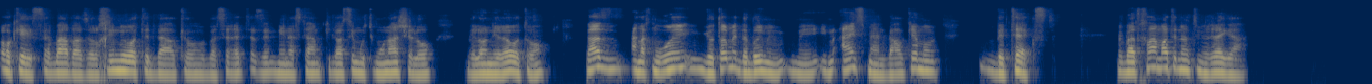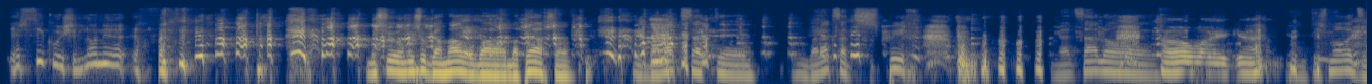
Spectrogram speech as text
אוקיי, סבבה, אז הולכים לראות את ואל קילמר בסרט הזה, מן הסתם, כי לא עשינו תמונה שלו ולא נראה אותו. ואז אנחנו רואים, יותר מדברים עם, עם אייסמן ואל קילמר בטקסט. ובהתחלה אמרתי לעצמי, רגע, יש סיכוי שלא נראה... מישהו, מישהו גמר לו בפה עכשיו. בלע קצת, אה, בלע קצת שפיך. ויצא לו... אה, oh my god. כן, תשמור את זה.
